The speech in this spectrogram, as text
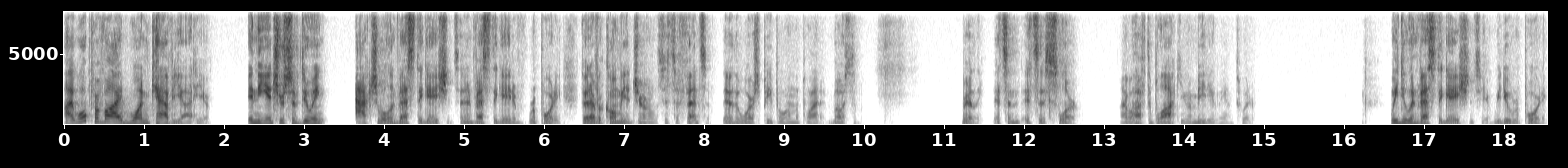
I will provide one caveat here in the interest of doing actual investigations and investigative reporting. Don't ever call me a journalist. It's offensive. They're the worst people on the planet, most of them. Really, it's an it's a slur. I will have to block you immediately on Twitter. We do investigations here. We do reporting.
